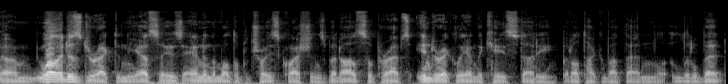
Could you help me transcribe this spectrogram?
um, well, it is direct in the essays and in the multiple choice questions, but also perhaps indirectly on the case study. But I'll talk about that in a little bit.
